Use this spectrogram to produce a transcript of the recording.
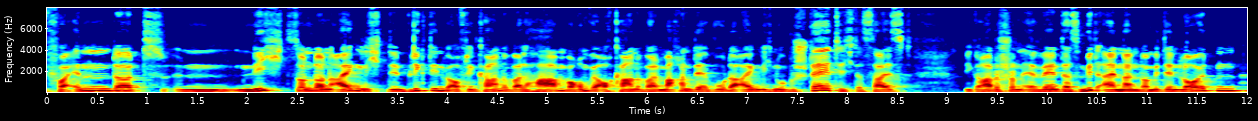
verändert nicht, sondern eigentlich den Blick, den wir auf den Karneval haben, warum wir auch Karneval machen, der wurde eigentlich nur bestätigt. Das heißt, wie gerade schon erwähnt, das Miteinander mit den Leuten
